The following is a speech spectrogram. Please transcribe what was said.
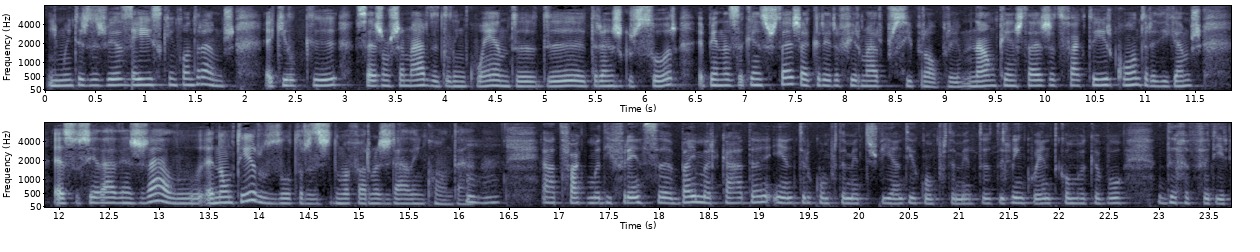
E muitas das vezes é isso que encontramos. Aquilo que sejam chamar de delinquente, de transgressor, apenas a quem se esteja a querer afirmar por si próprio, não quem esteja de facto a ir contra, digamos, a sociedade em geral, a não ter os outros de uma forma geral em conta. Uhum. Há de facto uma diferença bem marcada entre o comportamento desviante e o comportamento delinquente, como acabou de referir.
